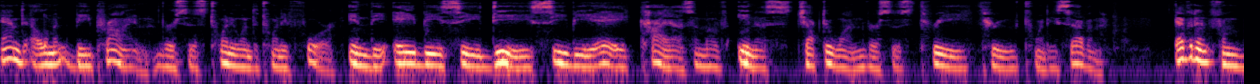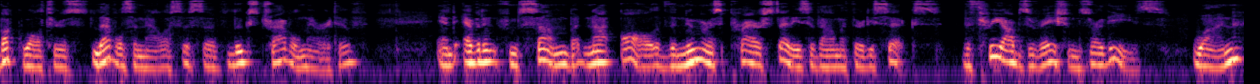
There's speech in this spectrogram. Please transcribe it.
and element B prime, verses 21 to 24, in the ABCD CBA chiasm of Enos, chapter 1, verses 3 through 27. Evident from Buckwalter's levels analysis of Luke's travel narrative, and evident from some but not all of the numerous prior studies of Alma 36. The three observations are these. 1.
